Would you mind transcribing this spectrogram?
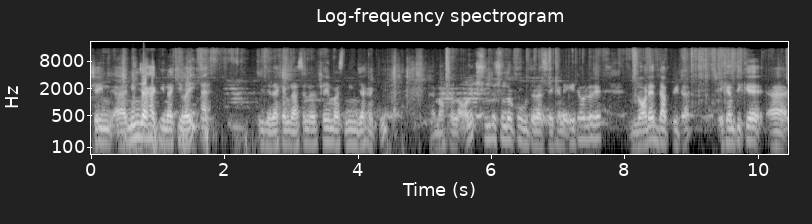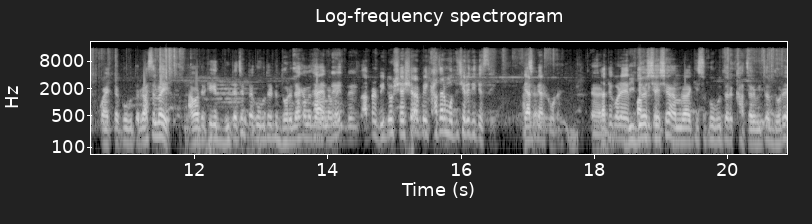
সেই নিনজা খাকি নাকি ভাই? হ্যাঁ। এই যে দেখেন রাসেল ভাইয়ের ফেমাস নিনজা খাকি মাশাআল্লাহ অনেক সুন্দর সুন্দর কবুতর আছে এখানে। এটা হলো নরের দাপড়িটা এখান থেকে কয়েকটা কবুতর। রাসেল ভাই আমাদেরকে কি দুইটা চারটা কবুতর একটু ধরে দেখানো হ্যাঁ যাবে না ভাই? আপনার ভিডিও শেষে আমি খাঁচার মধ্যে ছেড়ে দিতেছি। পেয়ার আচ্ছা। পেয়ার করে। যাতে করে ভিডিও শেষে আমরা কিছু কবুতর খাঁচার ভিতর ধরে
